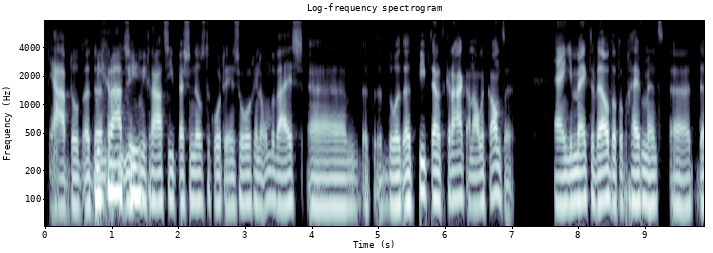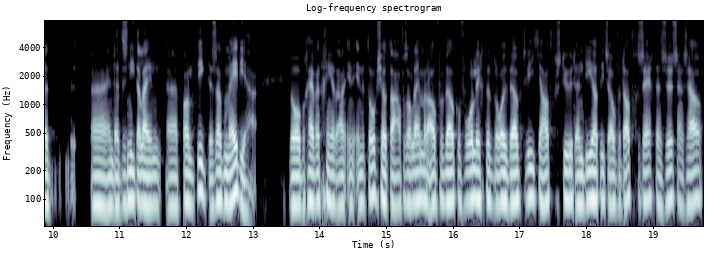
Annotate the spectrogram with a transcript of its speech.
Ja, bedoel, de, migratie. migratie, personeelstekorten in zorg en onderwijs. Uh, het, bedoel, het, het, piept en het kraakt aan alle kanten. En je merkte wel dat op een gegeven moment, de, de, en dat is niet alleen politiek, dat is ook media. Bedoel, op een gegeven moment ging het aan, in, in de talkshowtafels alleen maar over welke voorlichter er ooit welk tweetje had verstuurd. En die had iets over dat gezegd en zus en zo.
